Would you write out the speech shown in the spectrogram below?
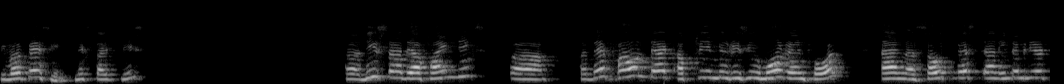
river basin. Next slide, please. Uh, these are their findings. Uh, they found that upstream will receive more rainfall and uh, southwest and intermediate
